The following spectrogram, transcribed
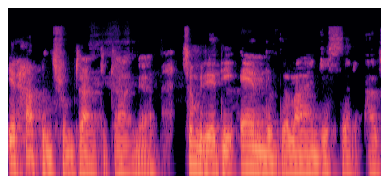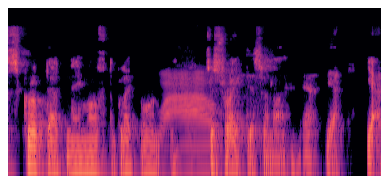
It happens from time to time. Yeah, somebody at the end of the line just said, "I'll scrub that name off the blackboard. Wow. Just write this one on." Yeah, yeah, yeah.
